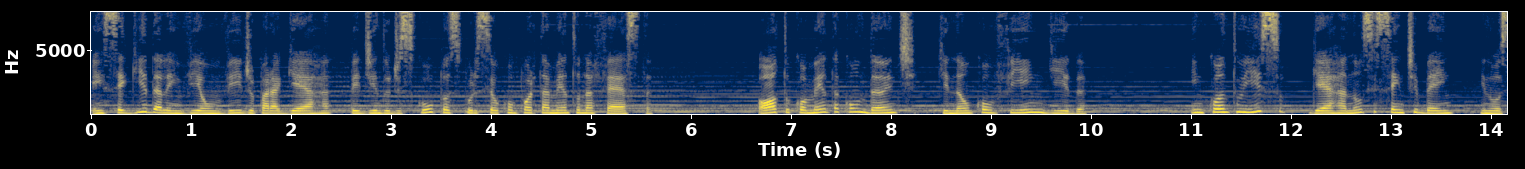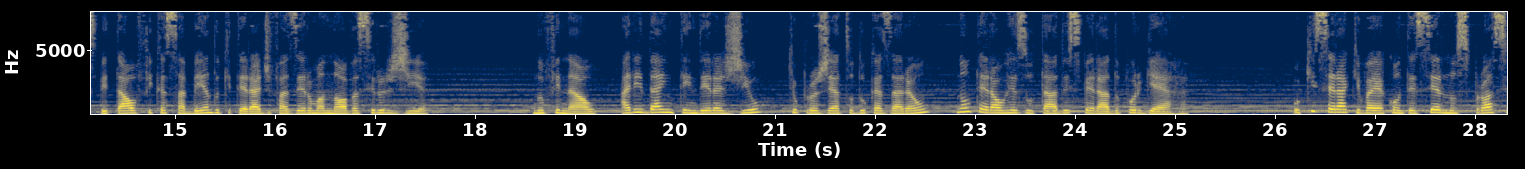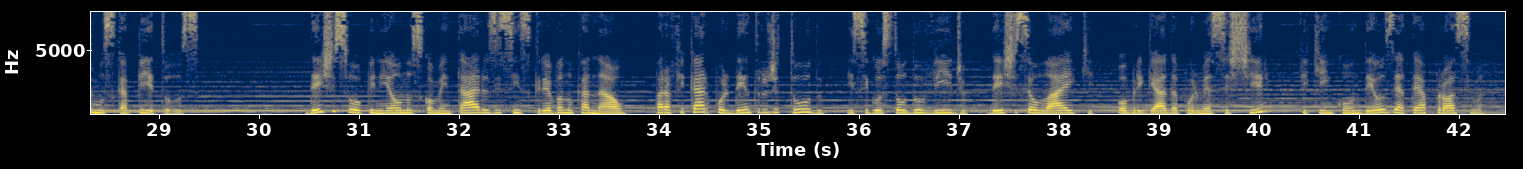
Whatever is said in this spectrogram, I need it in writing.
Em seguida, ela envia um vídeo para a guerra, pedindo desculpas por seu comportamento na festa. Otto comenta com Dante, que não confia em Guida. Enquanto isso, Guerra não se sente bem, e no hospital fica sabendo que terá de fazer uma nova cirurgia. No final, Ari dá a entender a Gil que o projeto do casarão não terá o resultado esperado por Guerra. O que será que vai acontecer nos próximos capítulos? Deixe sua opinião nos comentários e se inscreva no canal para ficar por dentro de tudo, e se gostou do vídeo, deixe seu like, obrigada por me assistir, fiquem com Deus e até a próxima.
